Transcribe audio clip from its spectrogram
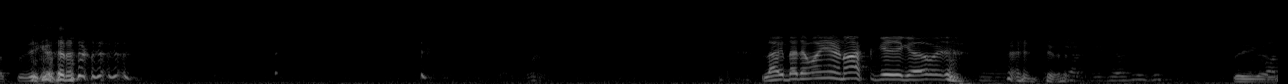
ਬਸ ਵੀ ਕਰ। ਲੱਗਦਾ ਜਮਾ ਹੀ ਹਣਾ ਅੱਕ ਕੇ ਗਿਆ ਓਏ ਸਹੀ ਗੱਲ।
